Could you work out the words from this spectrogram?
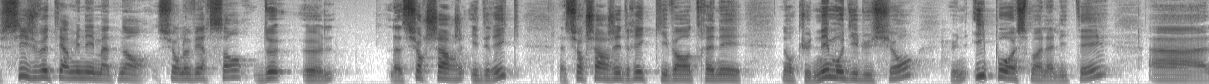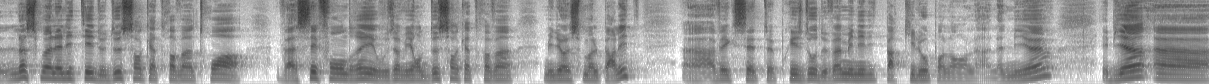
si je veux terminer maintenant sur le versant de la surcharge hydrique, la surcharge hydrique qui va entraîner donc une hémodilution, une hypoosmolalité. Euh, l'osmolalité de 283 va s'effondrer aux environs 280 milliosmoles par litre, euh, avec cette prise d'eau de 20 ml par kilo pendant la, demi-heure. Eh bien, euh,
